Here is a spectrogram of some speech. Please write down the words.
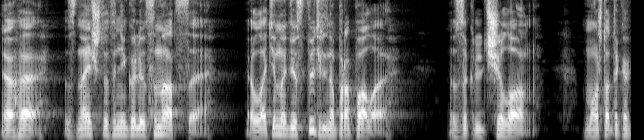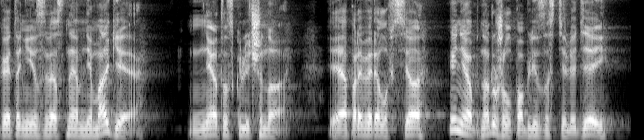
«Ага, значит, это не галлюцинация. Латина действительно пропала», — заключил он. «Может, это какая-то неизвестная мне магия?» «Нет, исключено. Я проверил всё и не обнаружил поблизости людей.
